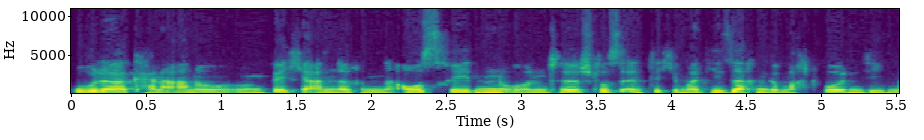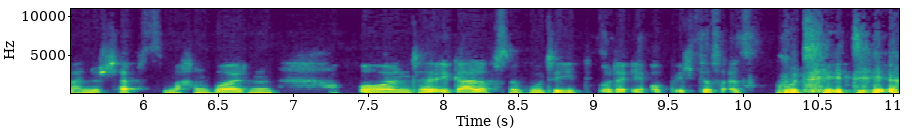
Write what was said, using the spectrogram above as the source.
oder keine Ahnung, irgendwelche anderen Ausreden und äh, schlussendlich immer die Sachen gemacht wurden, die meine Chefs machen wollten. Und äh, egal, ob es eine gute Idee oder ob ich das als gute Idee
